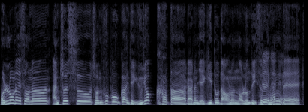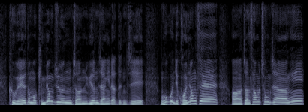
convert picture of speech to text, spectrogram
언론에서는 안철수 전 후보가 이제 유력하다라는 얘기도 나오는 언론도 있었긴 네네네. 한데 그 외에도 뭐 김병준 전 위원장이라든지 뭐 혹은 이제 권영세 어, 전 사무총장이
